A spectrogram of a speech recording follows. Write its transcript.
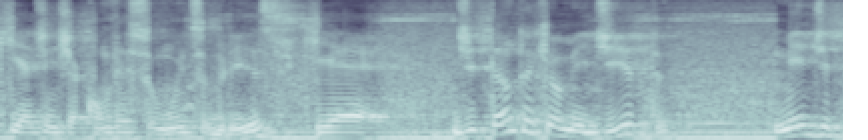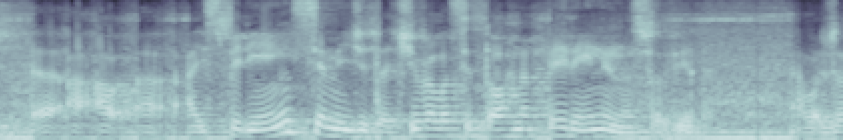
que a gente já conversou muito sobre isso, que é de tanto que eu medito, medit a, a, a, experiência meditativa ela se torna perene na sua vida. Ela, já,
